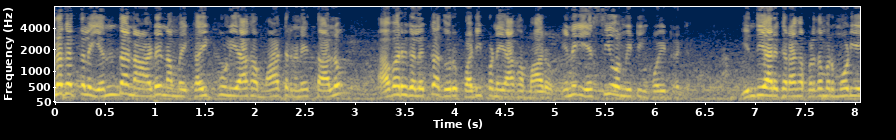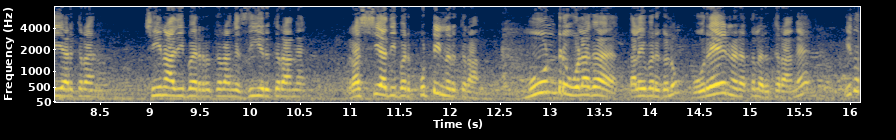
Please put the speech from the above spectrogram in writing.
உலகத்தில் எந்த நாடு நம்மை கைக்கூலியாக மாற்ற நினைத்தாலும் அவர்களுக்கு அது ஒரு படிப்பனையாக மாறும். இன்னைக்கு எஸ்சிஓ மீட்டிங் போயிட்டு இருக்கு இந்தியா இருக்கிறாங்க பிரதமர் மோடி ஐயா இருக்கிறாங்க சீன அதிபர் இருக்கிறாங்க ஜி இருக்கிறாங்க ரஷ்ய அதிபர் புட்டின் இருக்கிறாங்க. மூன்று உலக தலைவர்களும் ஒரே நேரத்தில் இருக்கிறாங்க. இது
